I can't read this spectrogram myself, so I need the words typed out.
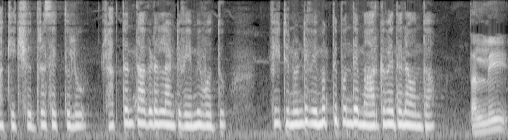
నాకు ఈ క్షుద్ర శక్తులు రక్తం తాగడం లాంటివేమీ వద్దు. వీటి నుండి విముక్తి పొందే మార్గం ఏదైనా ఉందా? తల్లి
